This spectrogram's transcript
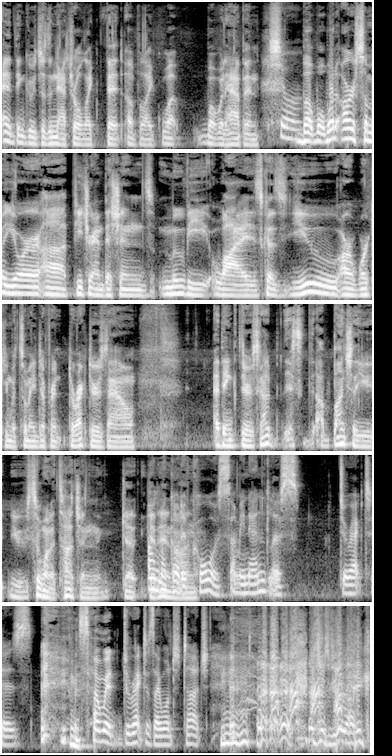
I think it was just a natural like fit of like what what would happen. Sure. But what what are some of your uh, future ambitions, movie wise? Because you are working with so many different directors now. I think there's got there's a bunch that you you still want to touch and get. get Oh my god! on. Of course. I mean, endless directors. so many directors I want to touch. It just be like,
